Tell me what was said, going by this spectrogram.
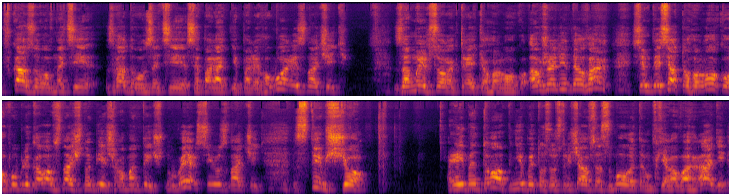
вказував на ці, згадував за ці сепаратні переговори, значить. За мир 43-го року. А вже Лідергард 70-го року опублікував значно більш романтичну версію, значить, з тим, що Ріббентроп нібито зустрічався з Молотом в Кіровограді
